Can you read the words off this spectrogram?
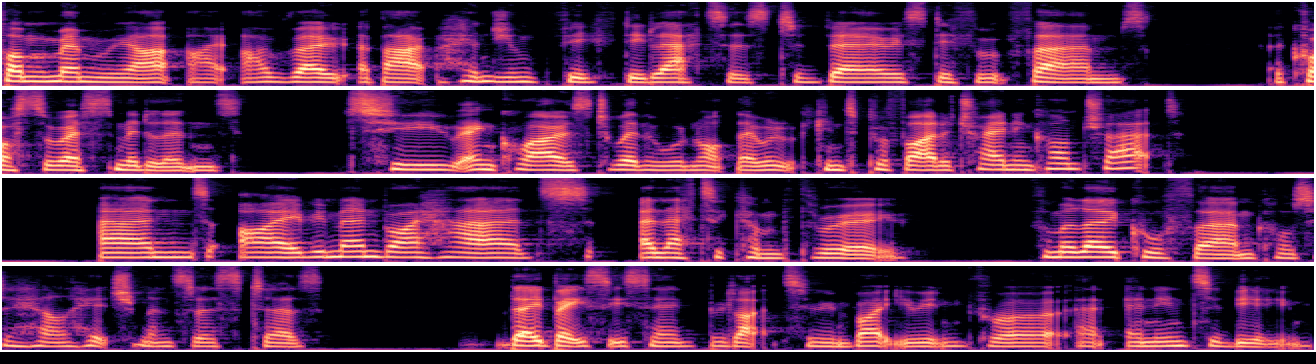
from memory, I, I wrote about 150 letters to various different firms across the West Midlands to inquire as to whether or not they were looking to provide a training contract. And I remember I had a letter come through from a local firm called Hill Hitchman Solicitors. They basically said, We'd like to invite you in for a, an interview.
